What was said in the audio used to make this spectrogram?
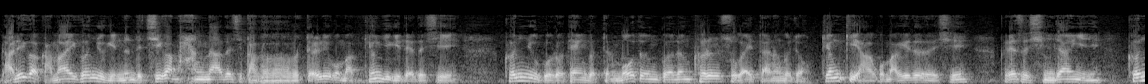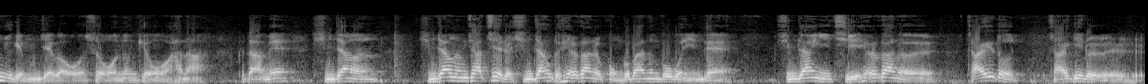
다리가 가만히 근육이 있는데 쥐가 막 나듯이 바바바바 떨리고 막 경직이 되듯이 근육으로 된 것들은 모든 것은 그럴 수가 있다는 거죠. 경기하고 막 이러듯이 그래서 심장이 근육에 문제가 와서 오는 경우 하나 그 다음에 심장은 심장 자체를 심장도 혈관을 공급하는 부분인데 심장이 지 혈관을 자기도 자기를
